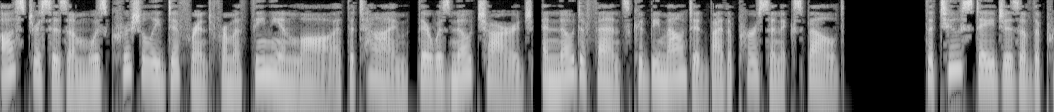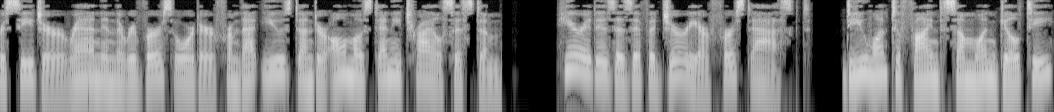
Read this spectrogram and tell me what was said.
Ostracism was crucially different from Athenian law at the time, there was no charge, and no defense could be mounted by the person expelled. The two stages of the procedure ran in the reverse order from that used under almost any trial system. Here it is as if a jury are first asked, "'Do you want to find someone guilty?'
